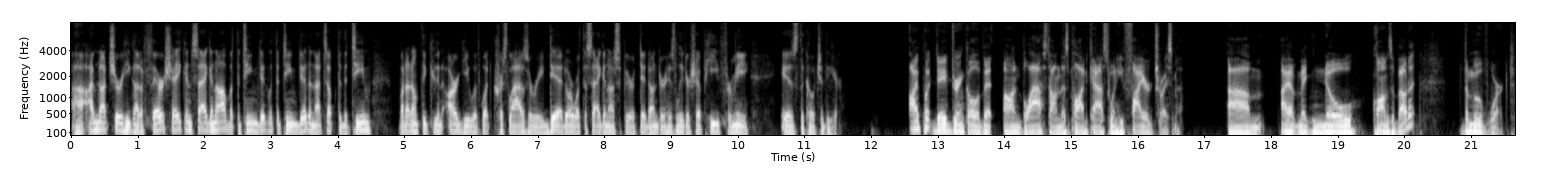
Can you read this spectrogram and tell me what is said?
Uh, I'm not sure he got a fair shake in Saginaw, but the team did what the team did, and that's up to the team. But I don't think you can argue with what Chris Lazary did or what the Saginaw Spirit did under his leadership. He, for me, is the coach of the year. I put Dave Drinkill a bit on blast on this podcast when he fired Troy Smith. Um, I have make no qualms about it. The move worked.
